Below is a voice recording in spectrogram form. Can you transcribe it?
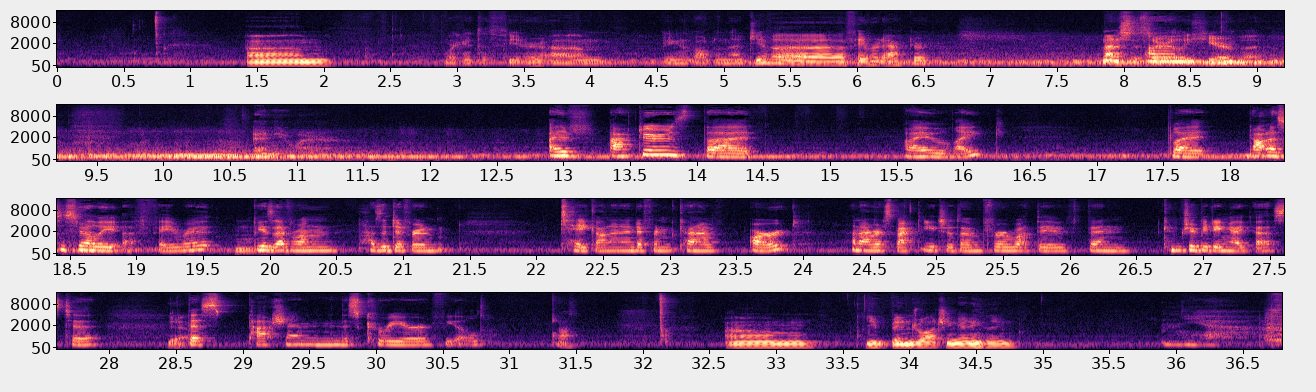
Um, working at the theater. Um, being involved in that. Do you have a favorite actor? Not necessarily Um, here, but anywhere. I have actors that I like, but not necessarily a favorite Mm. because everyone has a different take on it and a different kind of art, and I respect each of them for what they've been contributing, I guess, to Yeah. this passion and this career field. Um, you binge watching anything?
